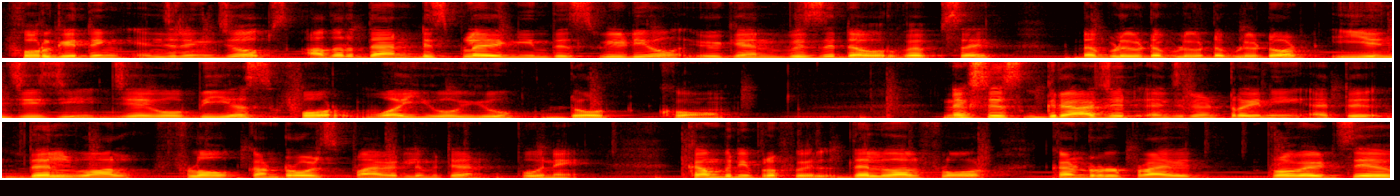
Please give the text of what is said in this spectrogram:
For getting engineering jobs other than displaying in this video, you can visit our website www.enggjobs4you.com. Next is graduate engineering training at Delval Flow Controls Private Limited, Pune. Company profile Delval Flow Control Private provides a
